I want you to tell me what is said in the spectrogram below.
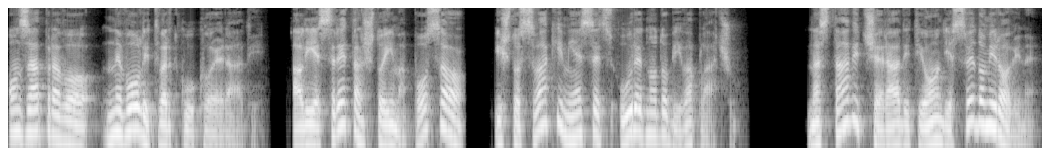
On zapravo ne voli tvrtku u kojoj radi ali je sretan što ima posao i što svaki mjesec uredno dobiva plaću. Nastavit će raditi ondje sve do mirovine,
